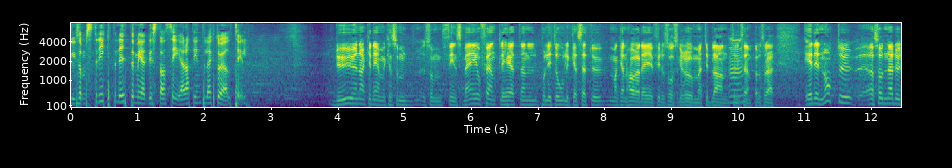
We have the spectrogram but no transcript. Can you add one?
liksom strikt, lite mer distanserat intellektuellt till. Du är ju en akademiker som, som finns med i offentligheten på lite olika sätt. Du, man kan höra dig i filosofiska rummet ibland till exempel. Och sådär. Är det något du, alltså när du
